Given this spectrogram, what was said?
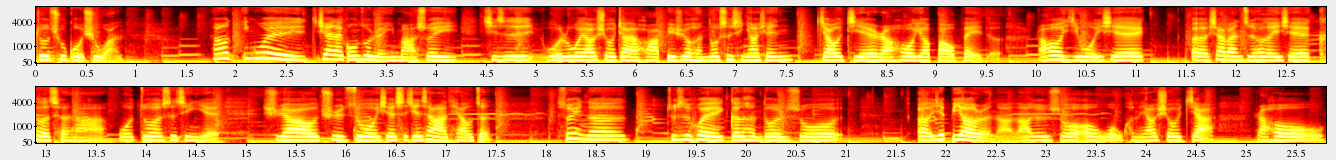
就出国去玩。然后因为现在工作原因嘛，所以其实我如果要休假的话，必须有很多事情要先交接，然后要报备的。然后以及我一些呃下班之后的一些课程啊，我做的事情也需要去做一些时间上的调整。所以呢，就是会跟很多人说，呃一些必要的人啊，然后就是说哦，我可能要休假。然后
